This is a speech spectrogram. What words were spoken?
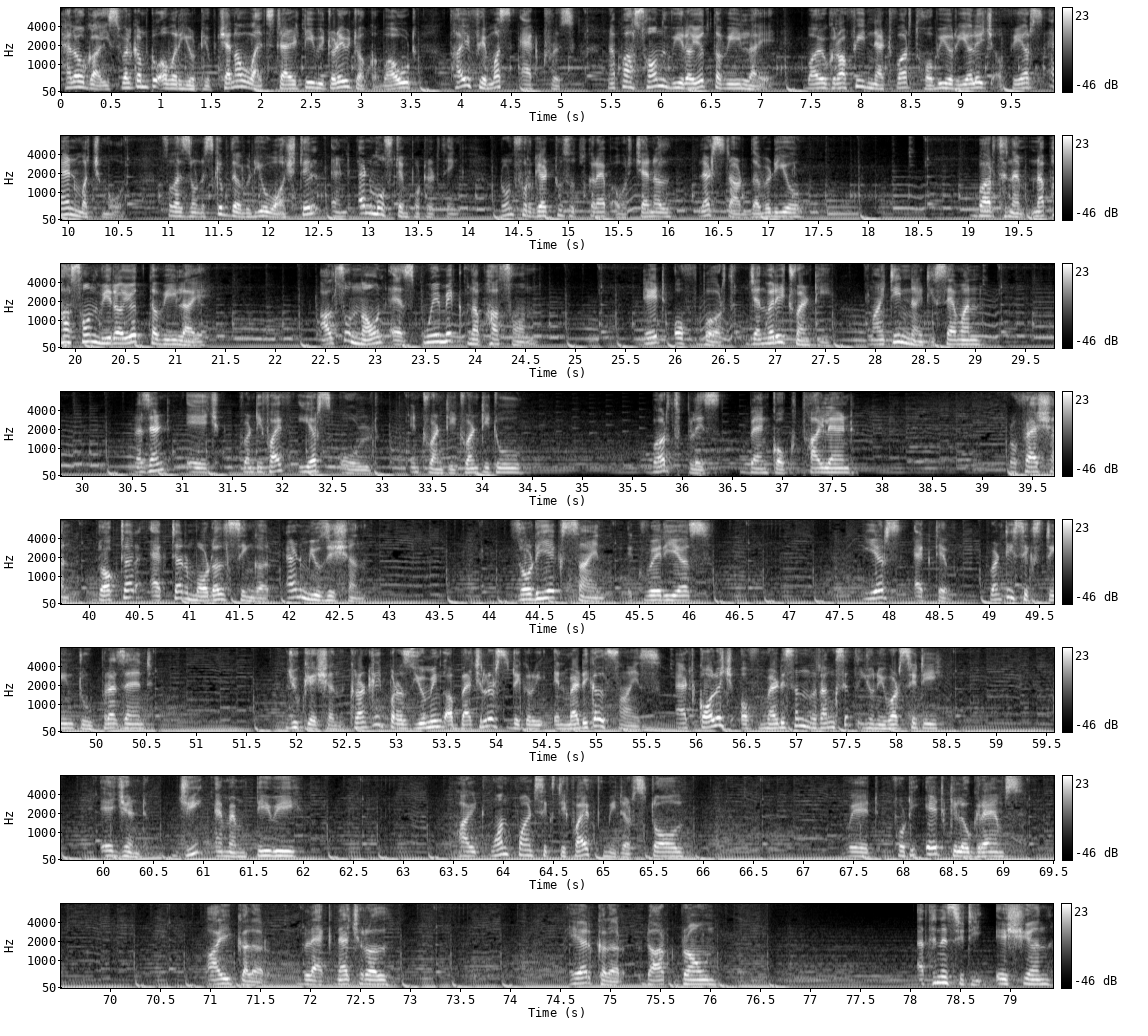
Hello guys, welcome to our YouTube channel Lifestyle TV. Today we talk about Thai famous actress Napasorn Weerayuttwilai, biography, net worth, hobby, real age affairs and much more. So guys don't skip the video, watch till end and most important thing, don't forget to subscribe our channel. Let's start the video. Birth name Napasorn Weerayuttwilai, also known as Puimek Napasorn. Date of birth January 20, 1997 present age 25 years old. In 2022 birthplace bangkok thailand. Profession doctor actor model singer and musician. Zodiac sign aquarius. Years active 2016 to present. Education currently pursuing a bachelor's degree in medical science at college of medicine rangsit university agent GMM TV height 1.65 meters tall weight 48 kilograms eye color black natural hair color dark brown ethnicity Asian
